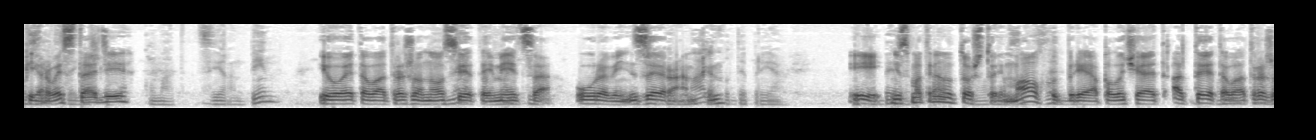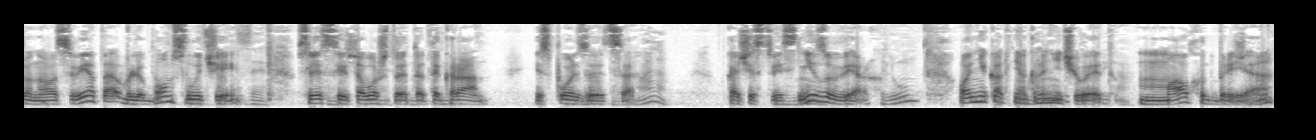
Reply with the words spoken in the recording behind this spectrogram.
первой стадии, и у этого отраженного света имеется уровень Зерампин, и несмотря на то, что и Малхут Брия получает от этого отраженного света, в любом случае, вследствие того, что этот экран используется в качестве снизу вверх, он никак не ограничивает Малхут Брия,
